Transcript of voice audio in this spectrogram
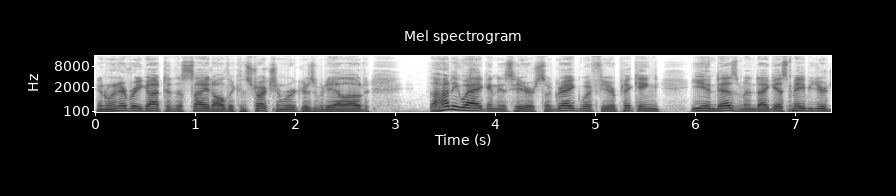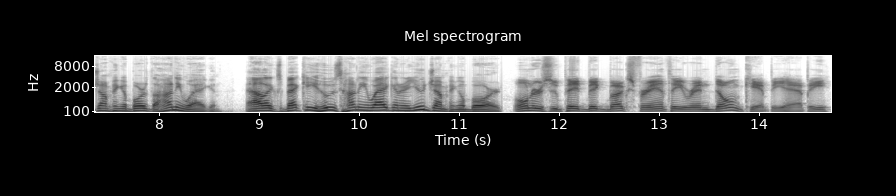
and whenever he got to the site, all the construction workers would yell out, the honey wagon is here. So, Greg, if you're picking Ian Desmond, I guess maybe you're jumping aboard the honey wagon. Alex Becky, whose honey wagon are you jumping aboard? Owners who paid big bucks for Anthony Rendon can't be happy.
